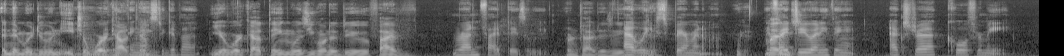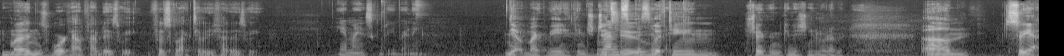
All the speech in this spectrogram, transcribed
And then we're doing each I a workout thing. else to give up. Your workout thing was you want to do five Run five days a week, Run five days a week. at Okay. least, bare minimum. Okay. If I do anything extra, cool for me. mine's workout five days a week. Physical activity five days a week. Yeah, mine's gonna be running. Yeah, it might be anything. Jiu-jitsu, lifting, strength and conditioning, whatever. Um, so yeah,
